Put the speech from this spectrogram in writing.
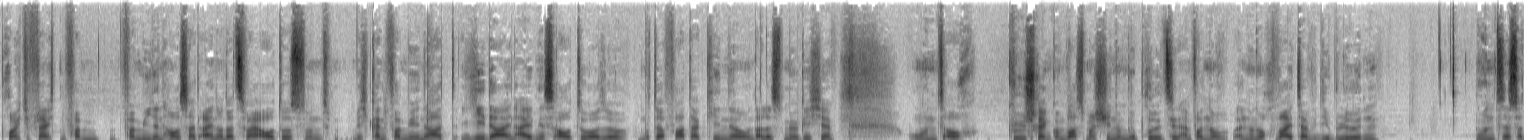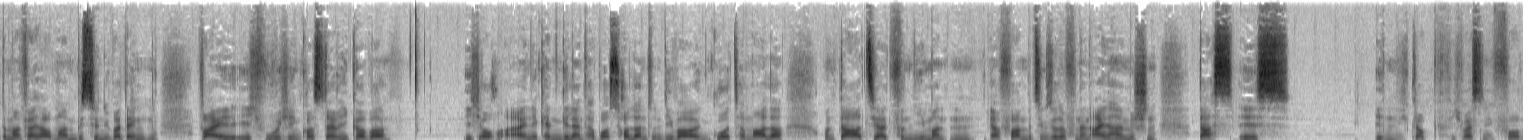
bräuchte vielleicht ein Familienhaushalt ein oder zwei Autos und ich kenne Familien, da hat jeder ein eigenes Auto, also Mutter, Vater, Kinder und alles Mögliche und auch Kühlschränke und Waschmaschinen und wir produzieren einfach nur, nur noch weiter wie die Blöden. Und das sollte man vielleicht auch mal ein bisschen überdenken, weil ich, wo ich in Costa Rica war, ich auch eine kennengelernt habe aus Holland und die war in Guatemala. Und da hat sie halt von jemandem erfahren, beziehungsweise von den Einheimischen, dass es in, ich glaube, ich weiß nicht, vor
